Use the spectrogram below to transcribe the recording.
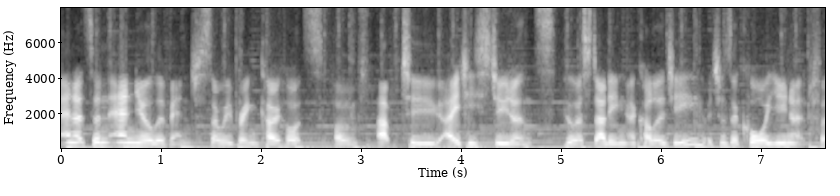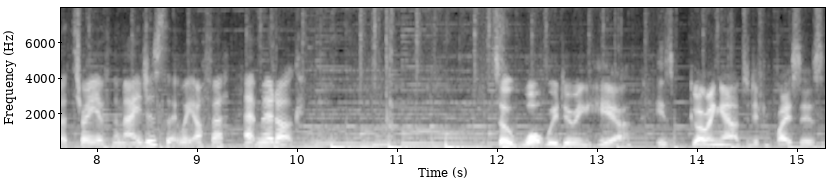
And it's an annual event, so we bring cohorts of up to 80 students who are studying ecology, which is a core unit for three of the majors that we offer at Murdoch. So what we're doing here is going out to different places,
